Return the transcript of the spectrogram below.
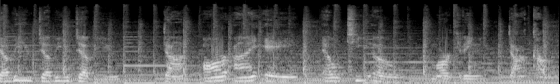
www.rialtomarketing.com.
